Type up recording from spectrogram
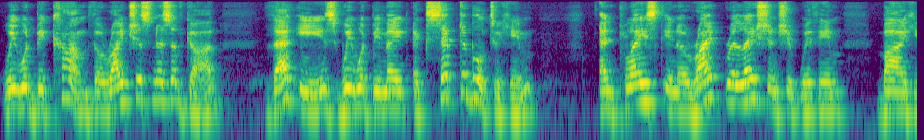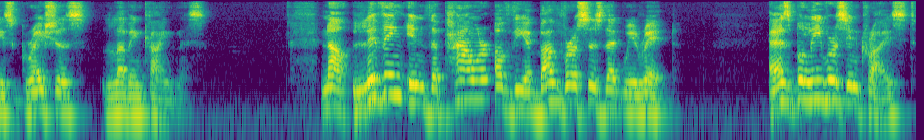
we would become the righteousness of God. That is, we would be made acceptable to him and placed in a right relationship with him by his gracious loving kindness. Now, living in the power of the above verses that we read, as believers in Christ,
